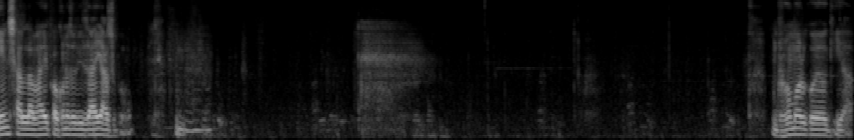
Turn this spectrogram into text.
ইনশাল্লাহ ভাই কখনো যদি যাই, আসব। ভ্রমর গয় গিয়া।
